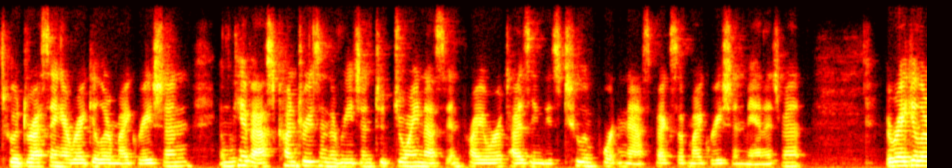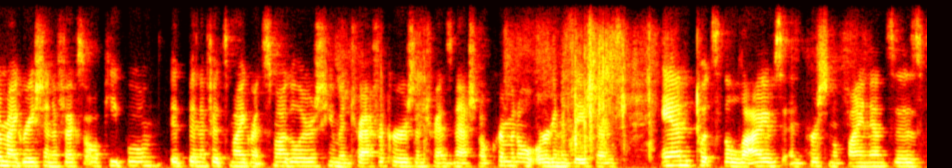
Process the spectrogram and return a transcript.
to addressing irregular migration, and we have asked countries in the region to join us in prioritizing these two important aspects of migration management. Irregular migration affects all people. It benefits migrant smugglers, human traffickers, and transnational criminal organizations, and puts the lives and personal finances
